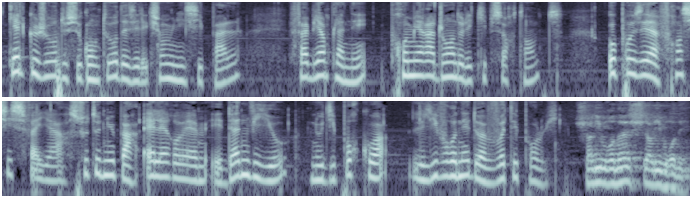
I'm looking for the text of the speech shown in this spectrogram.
quelques jours du second tour des élections municipales, Fabien Planet, premier adjoint de l'équipe sortante, opposé à Francis Fayard, soutenu par LREM et Dan Villot, nous dit pourquoi les Livronnais doivent voter pour lui. Cher Livronnais, cher Livronnais,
